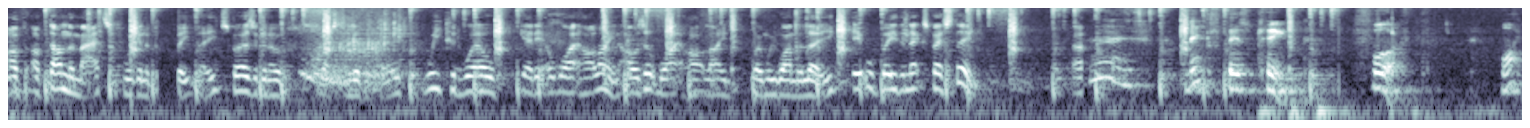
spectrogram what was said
I've, I've done the maths. We're going to beat Leeds. Spurs are going to lost to Liverpool. We could well get it at White Hart Lane. I was at White Hart Lane when we won the league. It will be the next best thing. Next best thing, fourth. What?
